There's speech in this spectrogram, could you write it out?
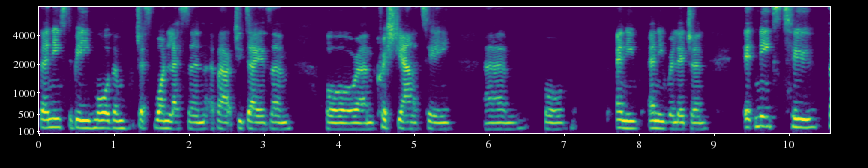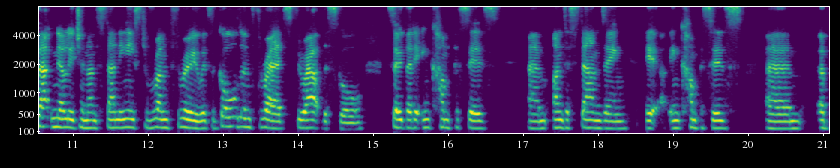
There needs to be more than just one lesson about Judaism or um, Christianity um, or any any religion. It needs to that knowledge and understanding needs to run through as a golden thread throughout the school so that it encompasses um, understanding it encompasses um, a,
